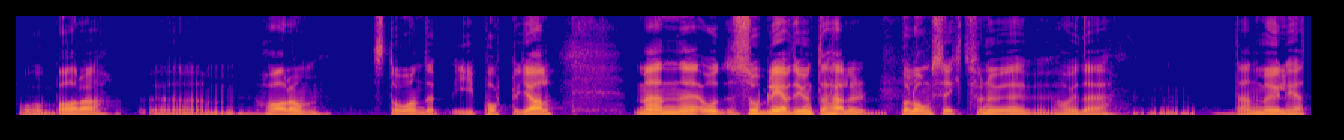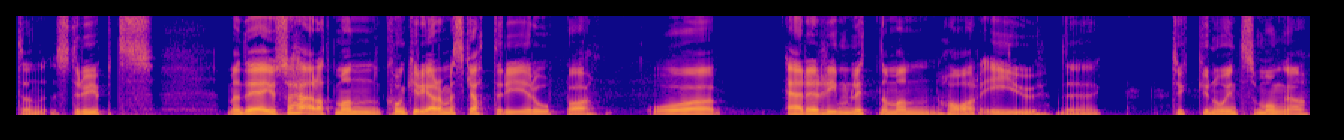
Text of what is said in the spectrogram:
och bara um, ha dem stående i Portugal. Men eh, och så blev det ju inte heller på lång sikt för nu har ju det, den möjligheten strypts. Men det är ju så här att man konkurrerar med skatter i Europa och är det rimligt när man har EU? Det tycker nog inte så många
